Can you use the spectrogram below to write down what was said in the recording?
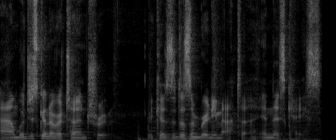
and we're just going to return true, because it doesn't really matter in this case.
